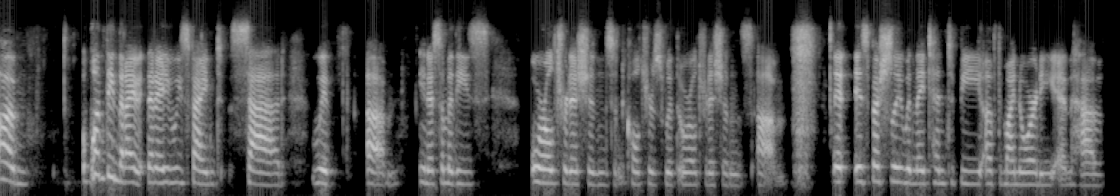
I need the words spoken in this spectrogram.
um, one thing that I that I always find sad with um, you know some of these oral traditions and cultures with oral traditions, um, it, especially when they tend to be of the minority and have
